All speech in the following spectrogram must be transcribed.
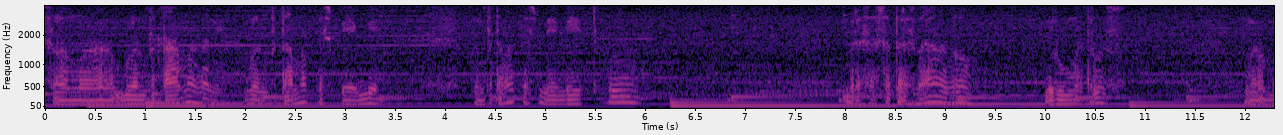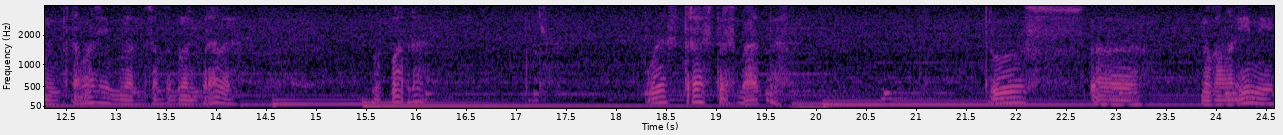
selama bulan pertama kan ya? Bulan pertama PSBB bulan pertama PSBB itu berasa stres banget bro. Di rumah terus. Nggak bulan pertama sih bulan sampai bulan berapa ya? Lupa dah. Gue stres stres banget dah. Terus uh, belakangan ini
